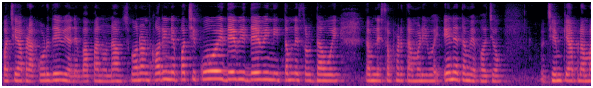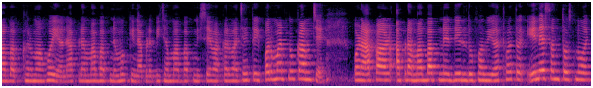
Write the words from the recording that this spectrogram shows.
પછી આપણા કુળદેવી અને બાપાનું નામ સ્મરણ કરીને પછી કોઈ દેવી દેવીની તમને શ્રદ્ધા હોય, તમને સફળતા મળી હોય, એને તમે ભજો. જેમ કે આપણા મા બાપ ઘરમાં હોય અને આપણા મા બાપને મૂકીને આપણે બીજા મા બાપની સેવા કરવા જઈએ તો એ પરમાર્થનું કામ છે. પણ આપણા આપણા મા બાપને દિલ દુભાવી અથવા તો એને સંતોષ ન હોય,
